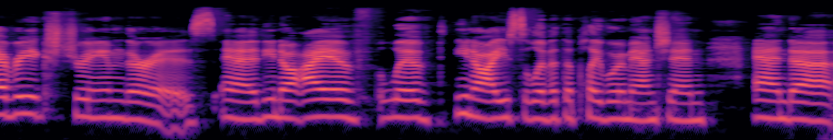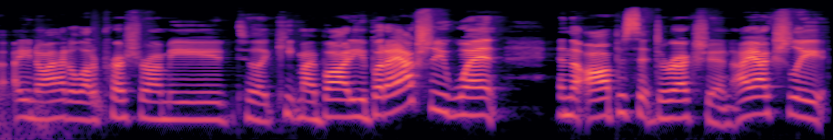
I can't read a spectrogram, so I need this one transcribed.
every extreme there is. And, you know, I have lived, you know, I used to live at the Playboy Mansion and, uh, you know, I had a lot of pressure on me to like keep my body, but I actually went in the opposite direction. I actually,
